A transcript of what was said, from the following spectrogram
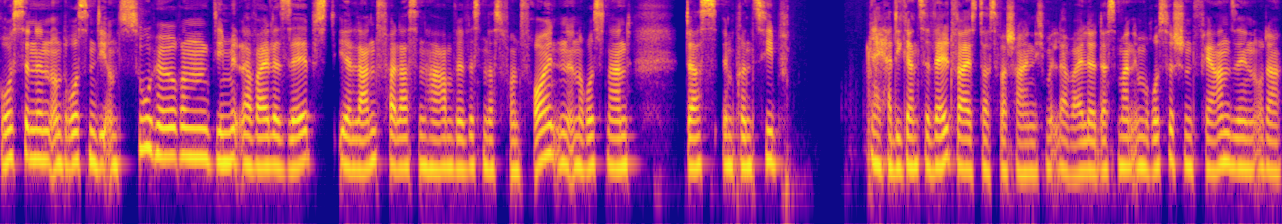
Russinnen und Russen, die uns zuhören, die mittlerweile selbst ihr Land verlassen haben. Wir wissen das von Freunden in Russland, dass im Prinzip naja, die ganze Welt weiß das wahrscheinlich mittlerweile, dass man im russischen Fernsehen oder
